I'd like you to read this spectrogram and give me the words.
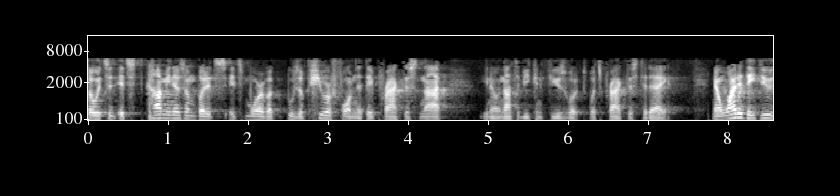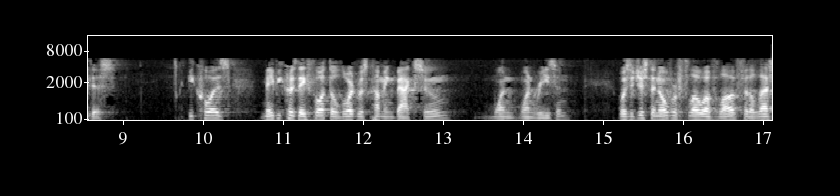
So it's it's communism, but it's it's more of a it was a pure form that they practiced, not you know not to be confused with what's practiced today. Now, why did they do this? Because maybe because they thought the Lord was coming back soon. One one reason. Was it just an overflow of love for the less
